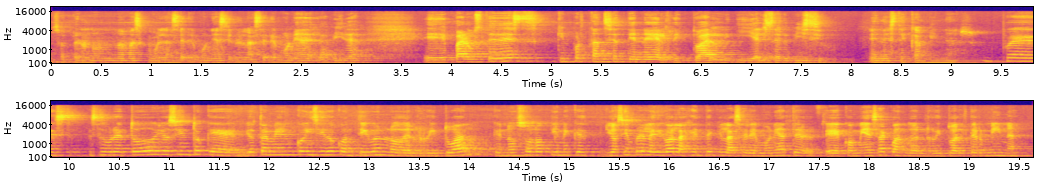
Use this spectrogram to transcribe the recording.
O sea, pero no nada más como en la ceremonia, sino en la ceremonia de la vida. Eh, para ustedes, ¿qué importancia tiene el ritual y el servicio en este caminar? Pues sobre todo yo siento que yo también coincido contigo en lo del ritual, que no solo tiene que, yo siempre le digo a la gente que la ceremonia ter, eh, comienza cuando el ritual termina,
